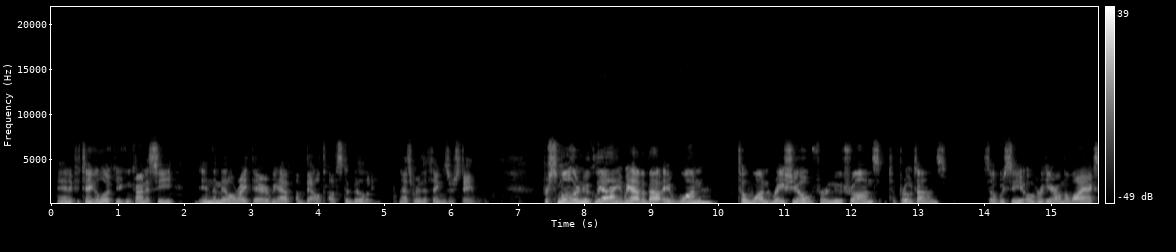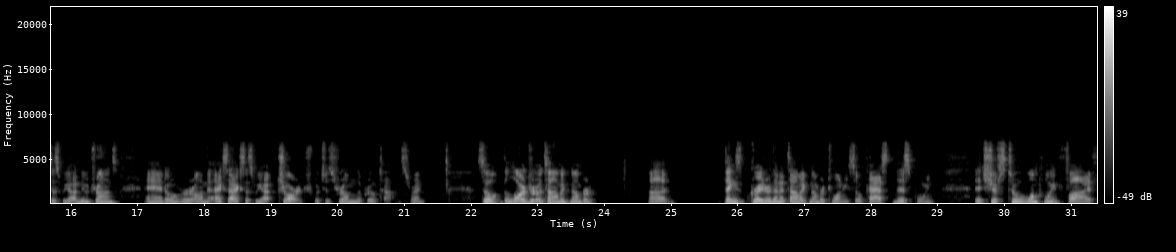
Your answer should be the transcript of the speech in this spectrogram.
and if you take a look, you can kind of see in the middle right there, we have a belt of stability. That's where the things are stable. For smaller nuclei, we have about a 1 to 1 ratio for neutrons to protons. So if we see over here on the y-axis, we got neutrons, and over on the x-axis, we got charge, which is from the protons, right? So the larger atomic number, uh, things greater than atomic number 20, so past this point, it shifts to a 1.5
